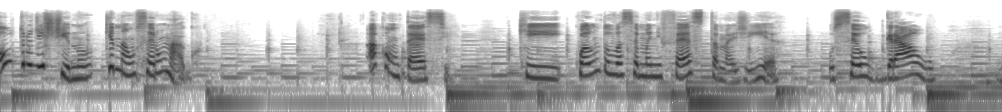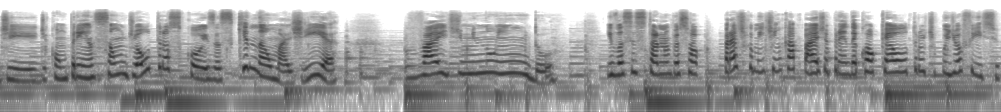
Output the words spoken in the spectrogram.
outro destino que não ser um mago. Acontece que quando você manifesta magia, o seu grau de, de compreensão de outras coisas que não magia vai diminuindo e você se torna uma pessoa praticamente incapaz de aprender qualquer outro tipo de ofício.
